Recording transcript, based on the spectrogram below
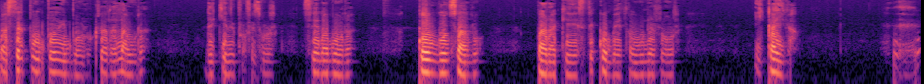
hasta el punto de involucrar a Laura, de quien el profesor se enamora, con Gonzalo para que éste cometa un error y caiga. Eh,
